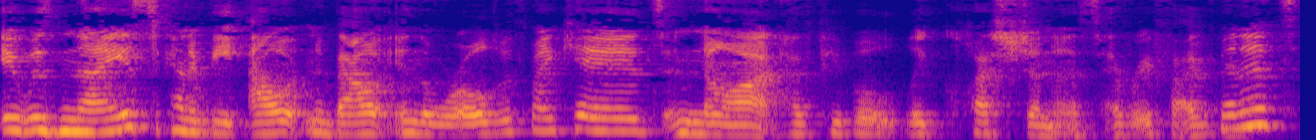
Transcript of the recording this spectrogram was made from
it was nice to kind of be out and about in the world with my kids and not have people like question us every five minutes.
